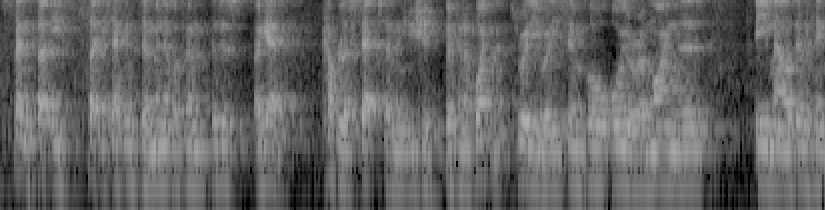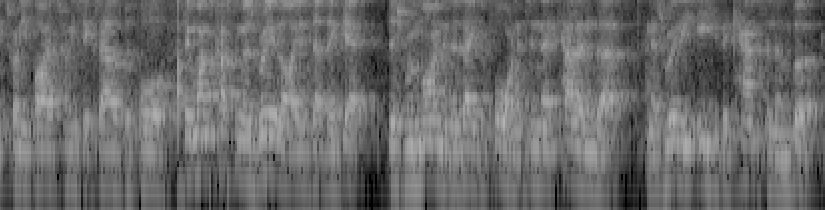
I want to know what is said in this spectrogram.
spend 30, 30 seconds to a minute with them because it's, again, a couple of steps and then you should book an appointment. It's really, really simple. All your reminders, emails, everything 25, 26 hours before. I think once customers realise that they get this reminder the day before and it's in their calendar and it's really easy to cancel and book,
